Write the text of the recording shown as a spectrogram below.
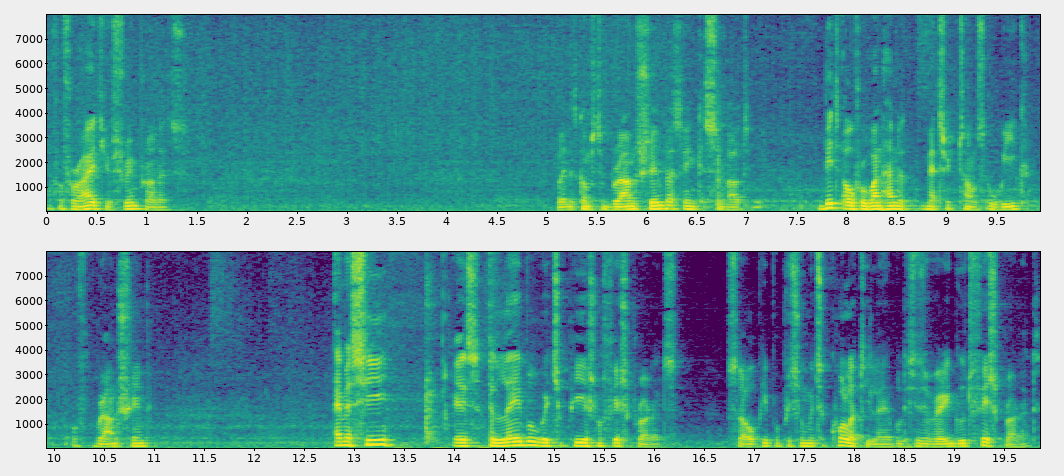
of a variety of shrimp products. When it comes to brown shrimp, I think it's about a bit over 100 metric tons a week of brown shrimp. MSC is a label which appears on fish products. So people presume it's a quality label. This is a very good fish product.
